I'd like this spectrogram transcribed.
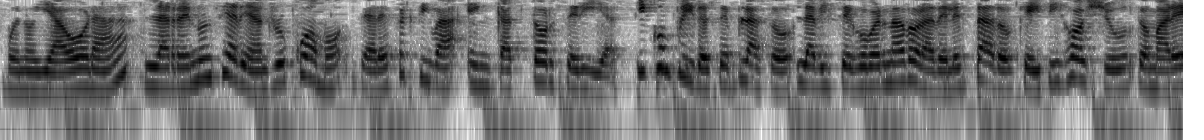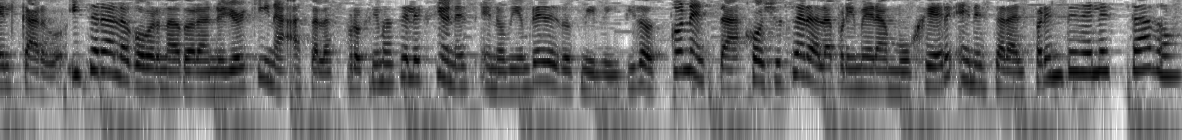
Bueno, y ahora la renuncia de Andrew Cuomo se hará efectiva en 14 días y cumplido ese plazo, la vicegobernadora del estado, Katie Horseshoe, tomará el cargo y será la gobernadora neoyorquina hasta las próximas elecciones en noviembre de 2022. Con esta, Horseshoe será la primera mujer en estar al frente del Estado.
